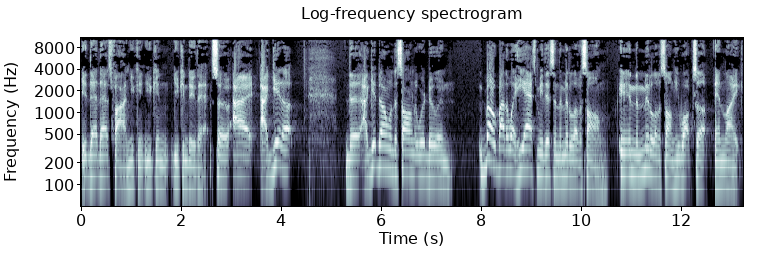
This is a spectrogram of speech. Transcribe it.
That that's fine. You can you can you can do that. So I I get up the I get done with the song that we're doing. Bo, by the way, he asked me this in the middle of a song. In the middle of a song, he walks up and like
